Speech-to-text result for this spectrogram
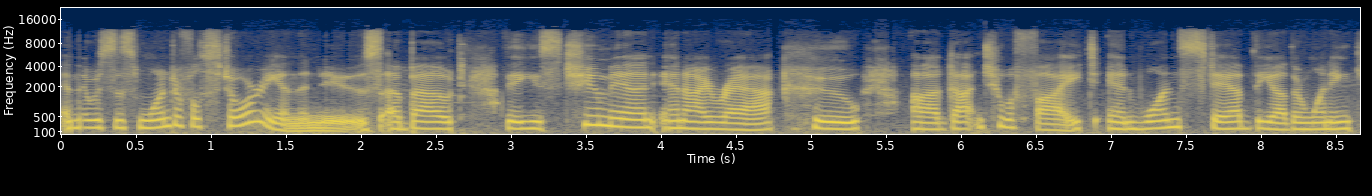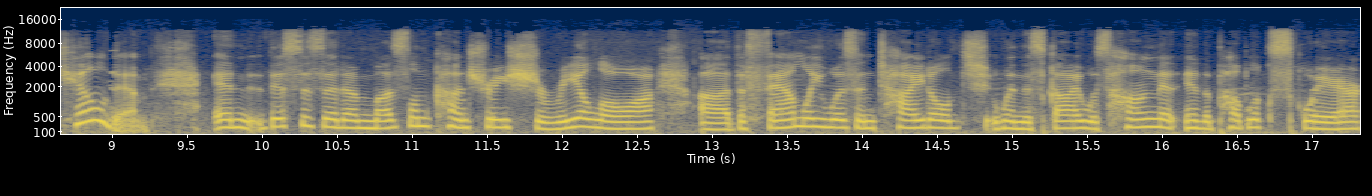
And there was this wonderful story in the news about these two men in Iraq who uh, got into a fight and one stabbed the other one and killed him. And this is in a Muslim country, Sharia law. Uh, the family was entitled, to, when this guy was hung in the public square,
